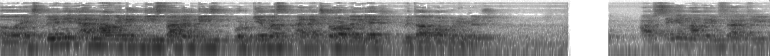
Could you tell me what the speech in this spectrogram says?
Uh, explaining and marketing these faculties would give us an extraordinary edge with our competitors. Our second marketing strategy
